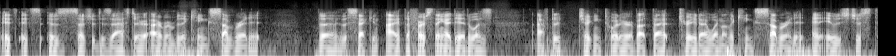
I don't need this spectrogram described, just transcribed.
It's it's it was such a disaster. I remember the Kings subreddit. The the second I the first thing I did was after checking Twitter about that trade, I went on the Kings subreddit and it was just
